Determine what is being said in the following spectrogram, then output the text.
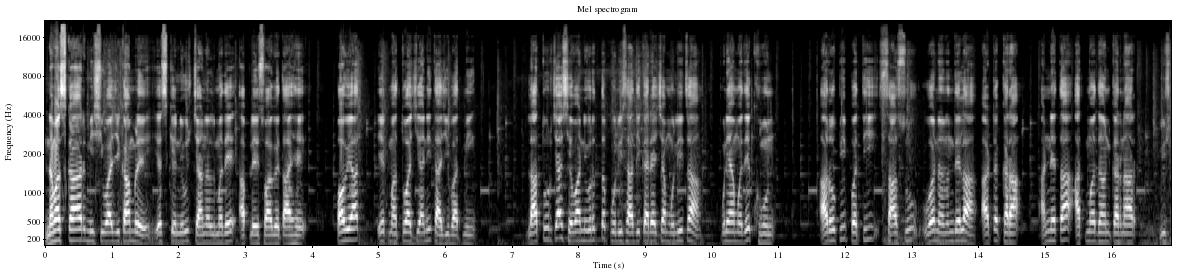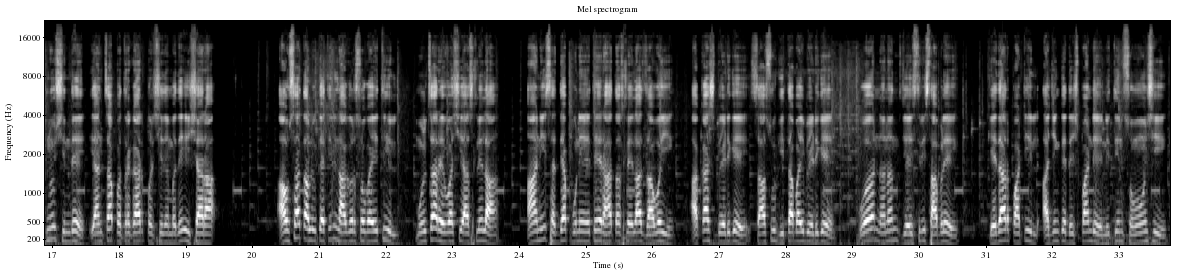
नमस्कार मी Shivaji Kamble S K News चॅनलमध्ये आपले स्वागत आहे. पाहुयात एक महत्त्वाची आणि ताजी बातमी. लातूरच्या सेवानिवृत्त पोलीस अधिकाऱ्याच्या मुलीचा पुण्यामध्ये खून. आरोपी पती सासू व ननंदेला अटक करा अन्यथा आत्मदहन करणार विष्णू शिंदे यांचा पत्रकार परिषदेमध्ये इशारा. औसा तालुक्यातील नागरसोगा येथील मूळचा रहिवासी असलेला आणि सध्या पुणे येथे राहत असलेला जावई आकाश बेडगे सासू गीताबाई बेडगे व ननंद जयश्री साबळे केदार पाटील अजिंक्य देशपांडे नितीन सोमवंशी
